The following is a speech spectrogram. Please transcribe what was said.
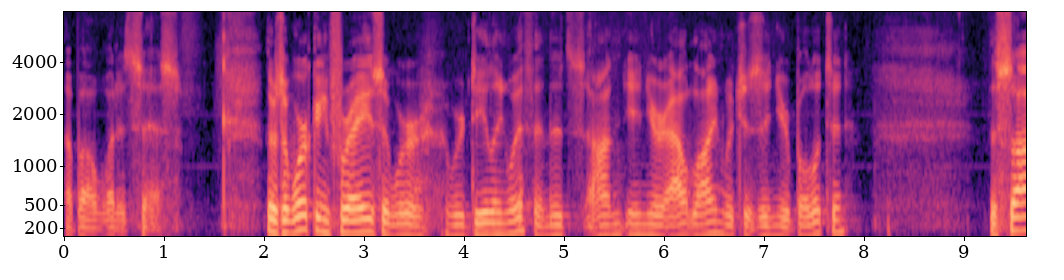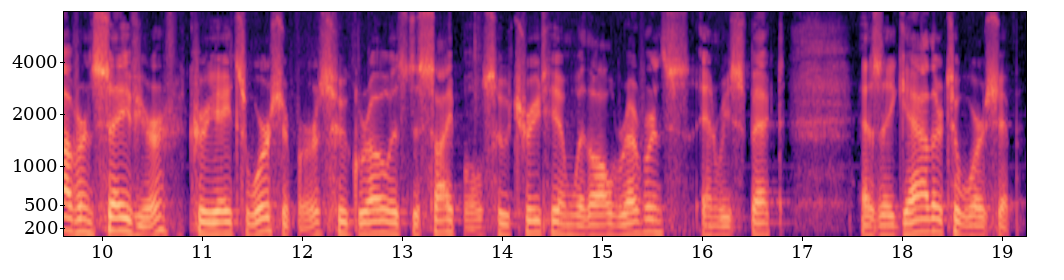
about what it says. There's a working phrase that we're, we're dealing with, and it's on in your outline, which is in your bulletin. The sovereign Savior creates worshipers who grow as disciples who treat him with all reverence and respect as they gather to worship,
